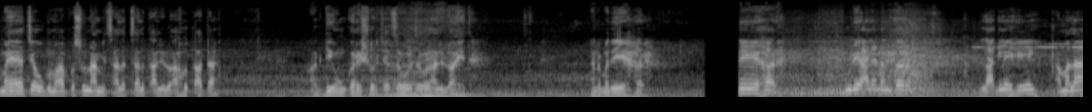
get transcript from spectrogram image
मयाच्या उगमापासून आम्ही चालत चालत आलेलो आहोत आता. अगदी ओंकारेश्वरच्या जवळजवळ आलेलो आहेत. नर्मदे हर. ते हर. पुढे आल्यानंतर लागले हे आम्हाला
